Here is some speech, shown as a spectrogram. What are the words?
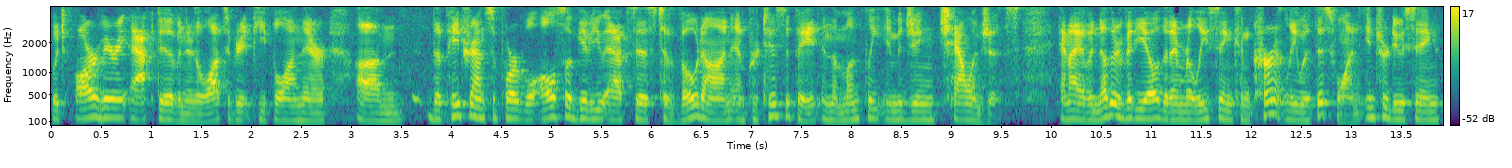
which are very active and there's lots of great people on there, um, the Patreon support will also give you access to vote on and participate in the monthly imaging challenges. And I have another video that I'm releasing concurrently with this one, introducing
